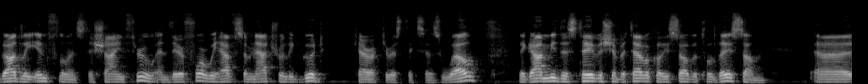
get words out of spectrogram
godly influence to shine through, and therefore we have some naturally good characteristics as well. Uh,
